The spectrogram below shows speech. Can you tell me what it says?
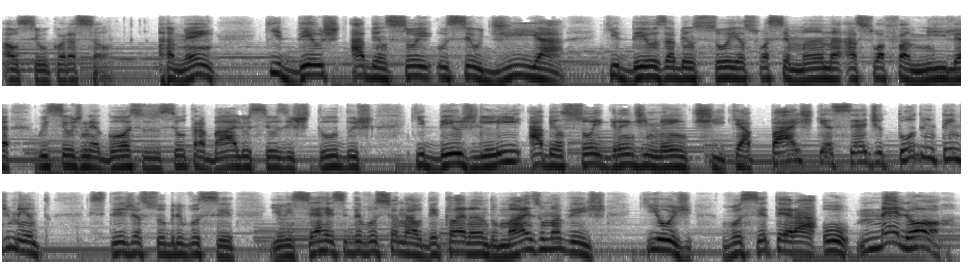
ao seu coração. Amém? Que Deus abençoe o seu dia. Que Deus abençoe a sua semana, a sua família, os seus negócios, o seu trabalho, os seus estudos. Que Deus lhe abençoe grandemente. Que a paz que excede todo entendimento esteja sobre você. E eu encerro esse devocional declarando mais uma vez que hoje você terá o melhor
